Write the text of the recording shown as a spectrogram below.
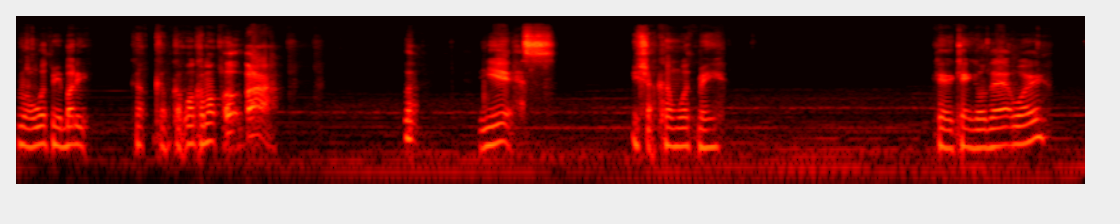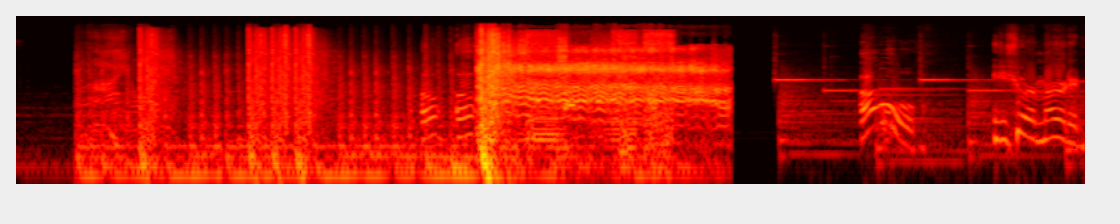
Come on with me, buddy. Come, come, come on, come on. Oh, ah. Yes. You shall come with me. Okay, can't go that way. Oh! You were murdered.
